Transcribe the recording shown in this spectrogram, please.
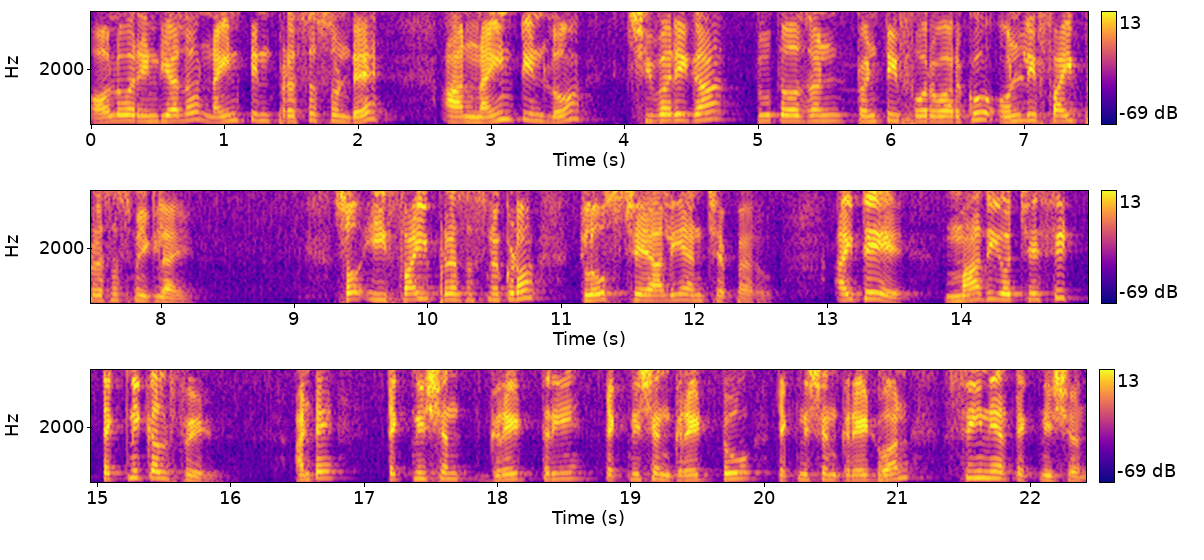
all over ఇండియాలో నైన్టీన్ ప్రెసెస్ ఉండే. ఆ నైన్టీన్లో చివరిగా టూ థౌజండ్ ట్వంటీ ఫోర్ వరకు ఓన్లీ ఫైవ్ ప్రెసెస్ మిగిలాయి. సో ఈ ఫైవ్ ప్రెసెస్ను కూడా క్లోజ్ చేయాలి అని చెప్పారు. అయితే మాది వచ్చేసి టెక్నికల్ ఫీల్డ్ అంటే technician grade three technician grade two technician grade one senior technician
